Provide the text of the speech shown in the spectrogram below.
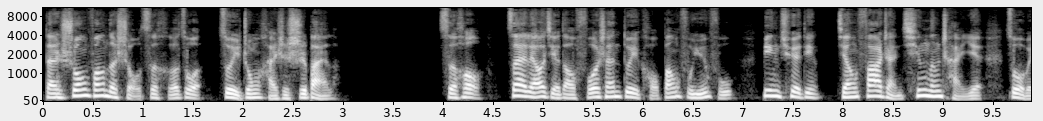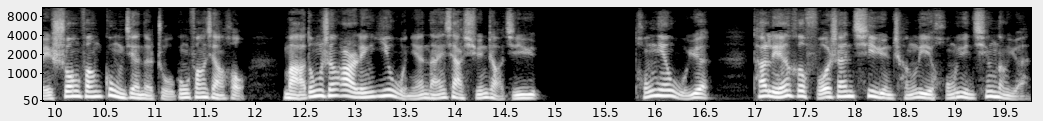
但双方的首次合作最终还是失败了。此后，在了解到佛山对口帮扶云浮，并确定将发展氢能产业作为双方共建的主攻方向后，马东生二零一五年南下寻找机遇。同年五月，他联合佛山汽运成立鸿运氢能源。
